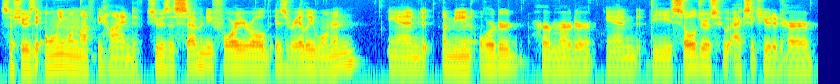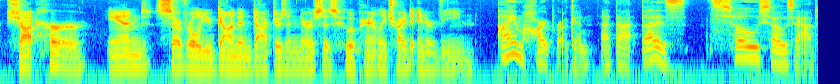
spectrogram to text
So she was the only one left behind. She was a 74 year old Israeli woman, and Amin ordered her murder. And the soldiers who executed her shot her and several Ugandan doctors and nurses who apparently tried to intervene. I am heartbroken at that. That is so so sad.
